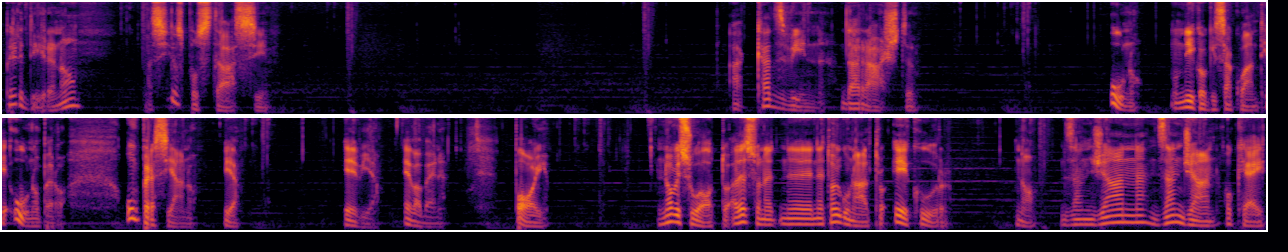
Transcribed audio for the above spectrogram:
Per dire, no? Ma se io spostassi a Kazvin da Rasht uno, non dico chissà quanti, è uno però, un persiano, via, e via, e va bene. Poi, 9 su 8, adesso ne, ne, ne tolgo un altro, Ekur, no, Zanjan, Zanjan, ok,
